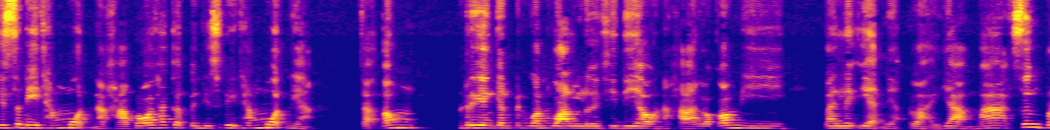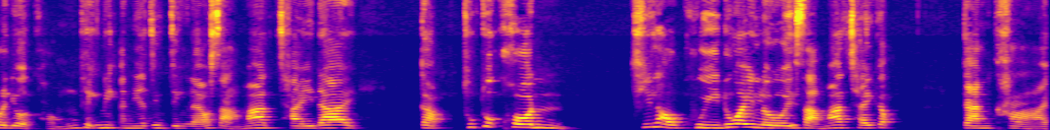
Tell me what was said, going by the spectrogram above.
ทฤษฎีทั้งหมดนะคะ เพราะว่าถ้าเกิดเป็นทฤษฎีทั้งหมดเนี่ยจะต้องเรียนกันเป็นวันๆเลยทีเดียวนะคะ แล้วก็มีรายละเอียดเนี่ยหลายอย่างมาก ซึ่งประโยชน์ของเทคนิคอันนี้จริง ๆ แล้วสามารถใช้ได้กับทุกๆคนที่เราคุยด้วยเลย สามารถใช้กับการขาย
